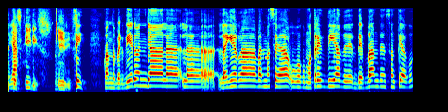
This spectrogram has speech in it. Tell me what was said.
este ya... es Iris. Iris. Sí, cuando perdieron ya la, la, guerra Balmaceda, hubo como tres días de desbande en Santiago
